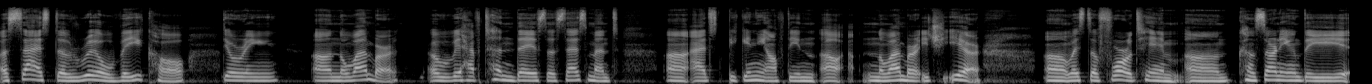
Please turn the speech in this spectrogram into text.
assess the real vehicle during uh, November. Uh, we have 10 days assessment uh, at beginning of the uh, November each year. Uh, with the four team uh, concerning the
